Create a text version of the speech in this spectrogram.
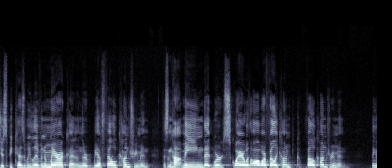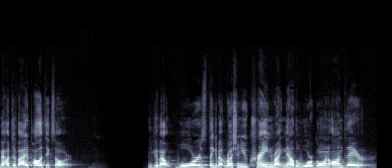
Just because we live in America and we have fellow countrymen does not mean that we're square with all of our fellow countrymen. Think about how divided politics are. Think about wars. Think about Russia and Ukraine right now, the war going on there.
